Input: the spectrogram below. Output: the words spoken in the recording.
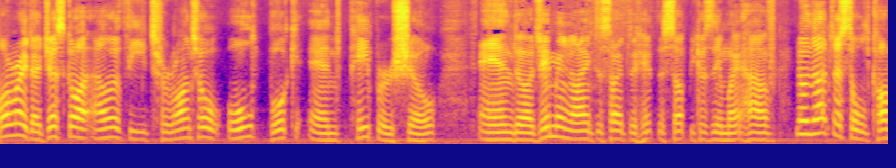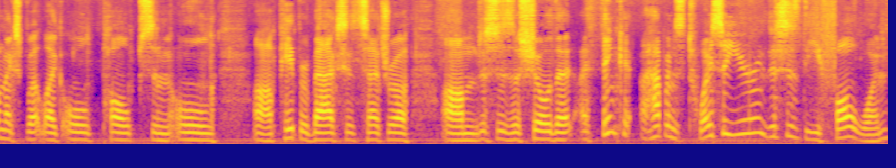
Alright, I just got out of the Toronto Old Book and Paper Show, and uh, Jamie and I decided to hit this up because they might have, you know, not just old comics, but like old pulps and old uh, paperbacks, etc. Um, this is a show that I think happens twice a year. This is the fall one.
